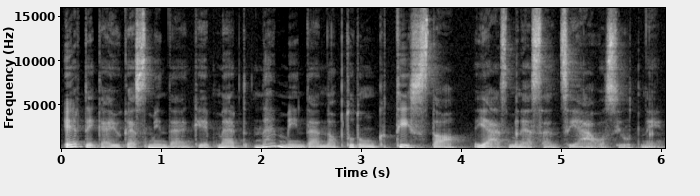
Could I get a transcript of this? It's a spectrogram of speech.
Értékeljük ezt mindenképp, mert nem minden nap tudunk tiszta jázmin eszenciához jutni.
